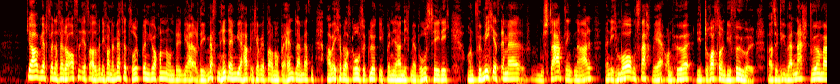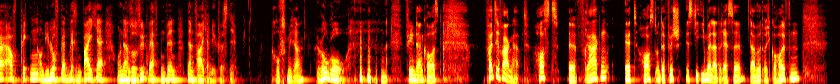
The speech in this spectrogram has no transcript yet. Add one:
Ja, jetzt, wenn das Wetter offen ist, also wenn ich von der Messe zurück bin, Jochen, und die, also die Messen hinter mir habe, ich habe jetzt auch noch bei Händlermessen, aber ich habe das große Glück, ich bin ja nicht mehr berufstätig. Und für mich ist immer ein Startsignal, wenn ich morgens wach wäre und höre, die drosseln die Vögel. Also die über Nacht Würmer aufpicken und die Luft wird ein bisschen weicher und dann so Südwestenwind, dann fahre ich an die Küste. Rufst mich an? Logo. Vielen Dank, Horst. Falls ihr Fragen habt, Horst, äh, Fragen Horst und der Fisch ist die E-Mail-Adresse. Da wird euch geholfen.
